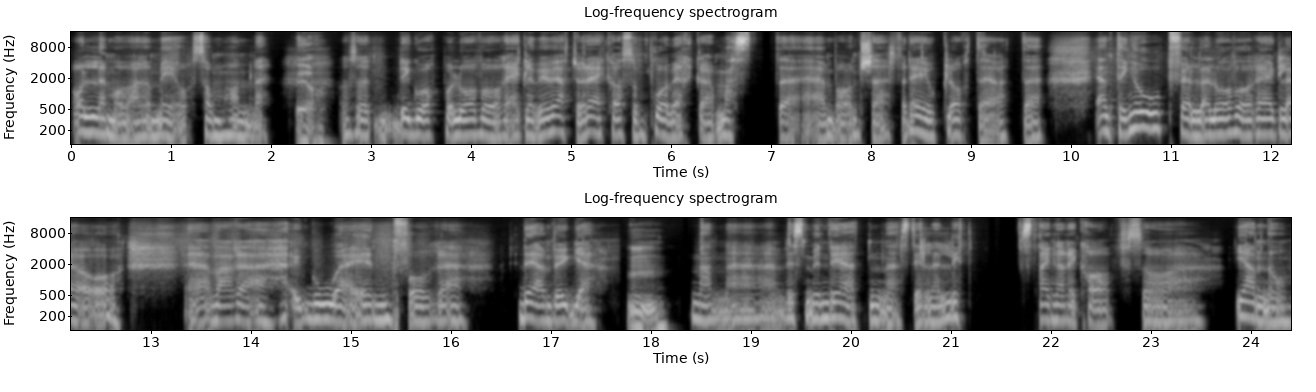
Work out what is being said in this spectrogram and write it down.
alle må være med og samhandle. Ja. Altså, det går på lover og regler. Vi vet jo det hva som påvirker mest en bransje, for det er jo klart det at uh, en ting er å oppfylle lover og regler og uh, være gode innenfor det en bygger, mm. men hvis myndighetene stiller litt strengere krav, så gjennom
